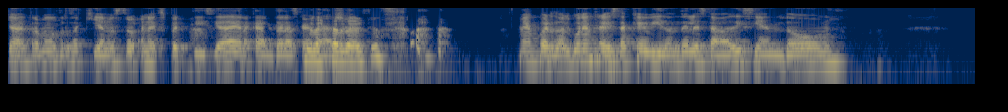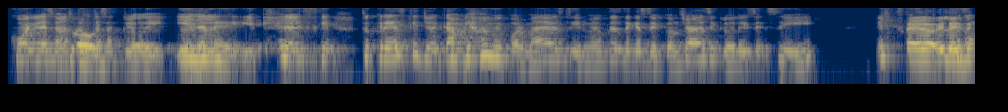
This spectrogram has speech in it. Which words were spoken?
ya entramos nosotros aquí a, nuestro, a la experticia de, la, de las Kardashians. me acuerdo de alguna entrevista que vi donde le estaba diciendo, Corny le hacía unas preguntas a Chloe y, ella le, y ella le dice que, ¿tú crees que yo he cambiado mi forma de vestirme desde que estoy con Travis? Y Chloe le dice, sí. Pero, y le dice,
